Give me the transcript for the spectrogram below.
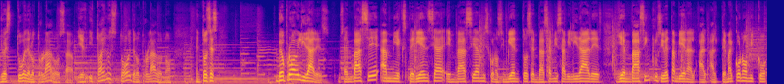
yo estuve del otro lado, o sea, y, todavía lo estoy del otro lado, ¿no? Entonces, veo probabilidades, o sea, en base a mi experiencia, en base a mis conocimientos, en base a mis habilidades y en base inclusive también al, tema económico,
